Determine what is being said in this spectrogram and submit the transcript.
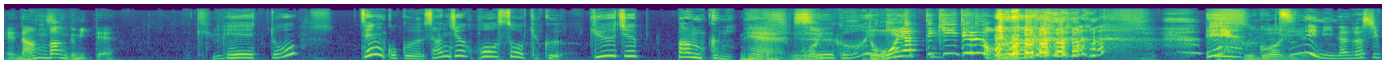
え何番組って？えー、と全国30放送局90番組。ねえすごい。ごいどうやって聞いてるの？すごい。常に流しっ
